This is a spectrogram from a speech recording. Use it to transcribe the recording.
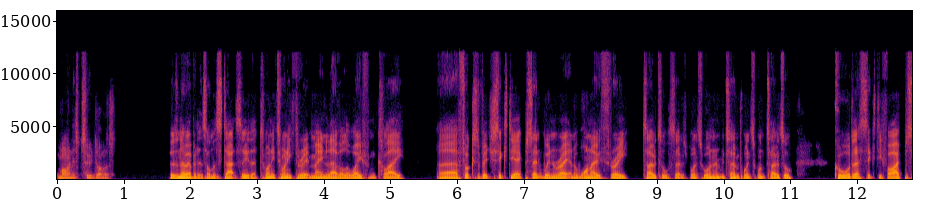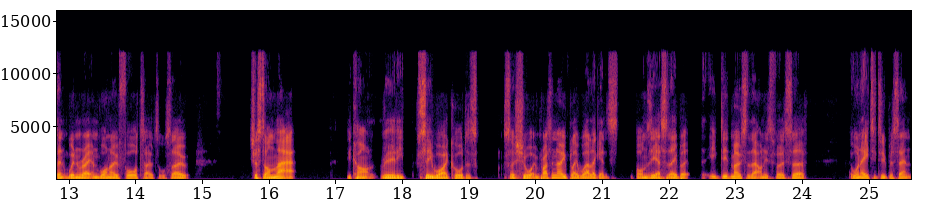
minus two dollars. There's no evidence on the stats either. 2023 at main level, away from Clay. Uh, Fucsovics, 68% win rate and a 103 total, service points one and return points one total. Korda, 65% win rate and 104 total. So just on that, you can't really see why Korda's so short in price. I know he played well against Bonzi yesterday, but he did most of that on his first serve. Won 82%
